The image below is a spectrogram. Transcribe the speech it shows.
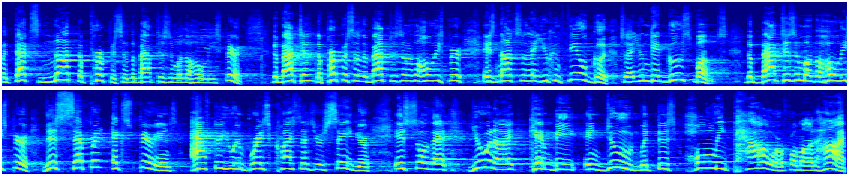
But that's not the purpose of the baptism of the Holy Spirit. The, baptism, the purpose of the baptism of the Holy Spirit is not so that you can feel good, so that you can get goosebumps. The baptism of the Holy Spirit, this separate experience after you embrace Christ as your Savior is so that you and I can be endued with this holy power from on high.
